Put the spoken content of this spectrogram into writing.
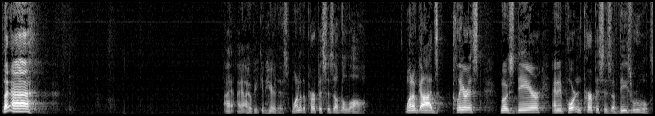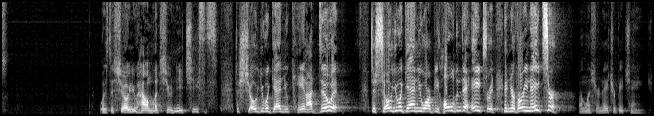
But uh, I, I hope you can hear this. One of the purposes of the law, one of God's clearest, most dear, and important purposes of these rules was to show you how much you need Jesus, to show you again you cannot do it, to show you again you are beholden to hatred in your very nature, unless your nature be changed,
